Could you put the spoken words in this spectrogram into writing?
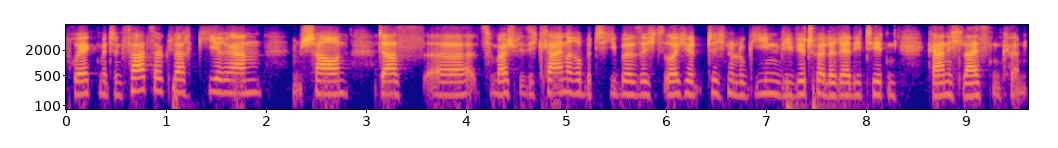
Projekt mit den Fahrzeuglackierern schauen, dass äh, zum Beispiel sich kleinere Betriebe sich solche Technologien wie virtuelle Realitäten gar nicht leisten können.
